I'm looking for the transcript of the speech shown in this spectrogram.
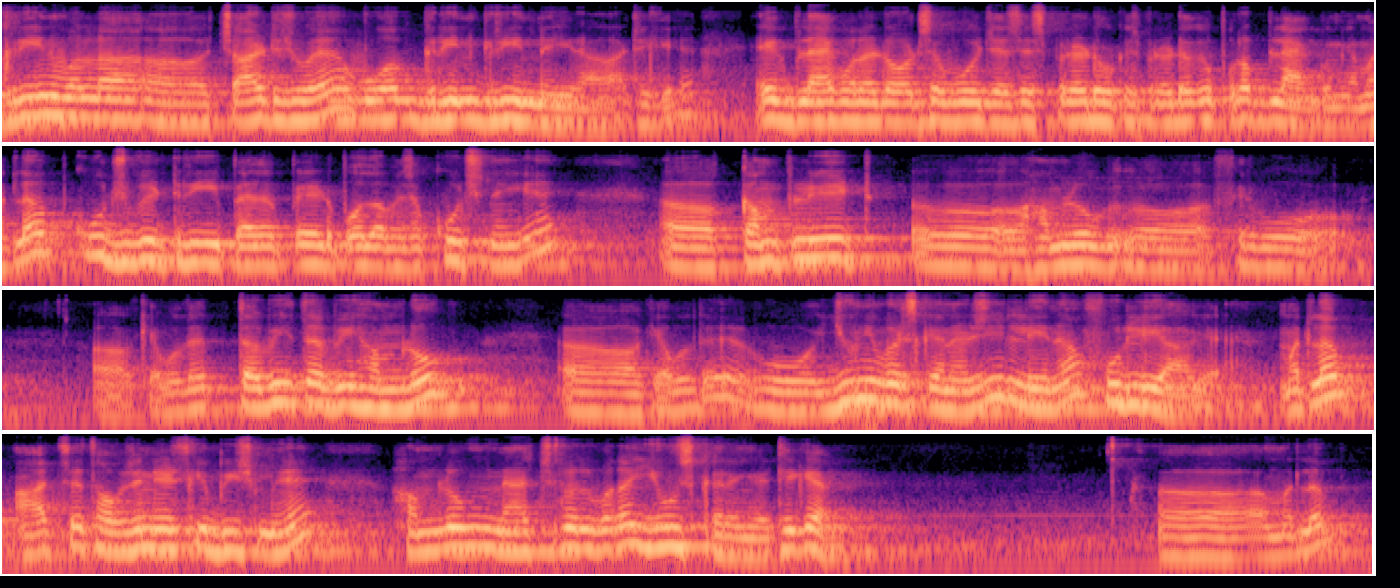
ग्रीन वाला चार्ट जो है, वो अब ग्रीन ग्रीन नहीं रहा, ठीक है? एक ब्लैक वाला डॉट से वो जैसे स्प्रेड होकर स्प्रेड होकर पूरा ब्लैक बन गया। मतलब कुछ भी ट्री पेड़, पौधा, वैसा कुछ नहीं है। कंप्लीट हम लोग फिर वो क्या बोलते हैं, तभी तभी हम लोग क्या बोलते हैं, वो यूनिवर्स की एनर्जी लेना फुल्ली आ गया मतलब आज से थाउज़ेंड ईयर्स के बीच में हम लोग नेचुरल वाला यूज़ करेंगे, ठीक है? मतलब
